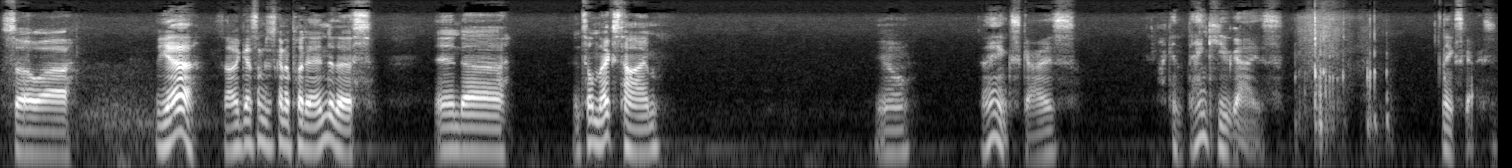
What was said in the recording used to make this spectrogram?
So uh, yeah. So I guess I'm just gonna put an end to this. And uh, until next time, you know, thanks guys. I can thank you guys. Thanks guys.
